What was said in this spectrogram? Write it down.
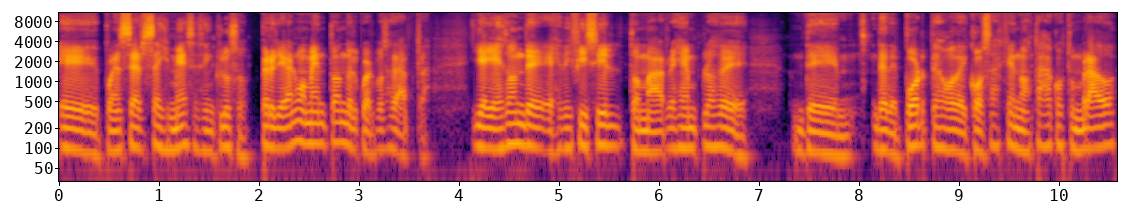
Eh, pueden ser seis meses incluso, pero llega el momento donde el cuerpo se adapta. Y ahí es donde es difícil tomar ejemplos de, de, de deportes o de cosas que no estás acostumbrado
